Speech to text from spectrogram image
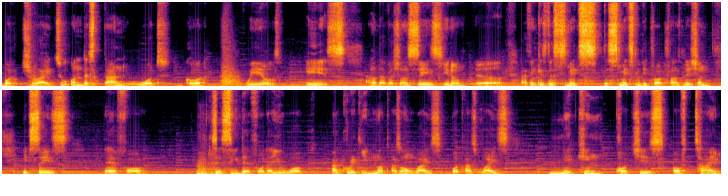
but try to understand what God wills is. Another version says, you know, uh, I think it's the Smith's the Smith's literal translation. It says, therefore, it says, see therefore that you walk accurately, not as unwise, but as wise, making purchase of time,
